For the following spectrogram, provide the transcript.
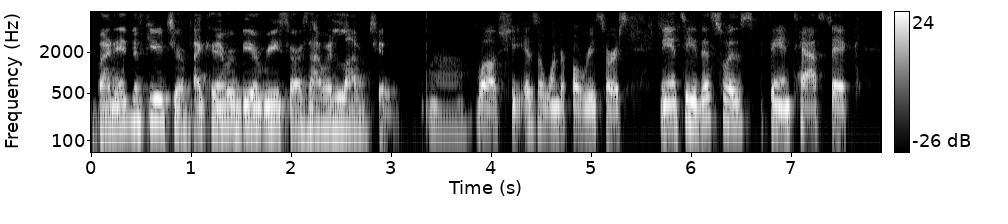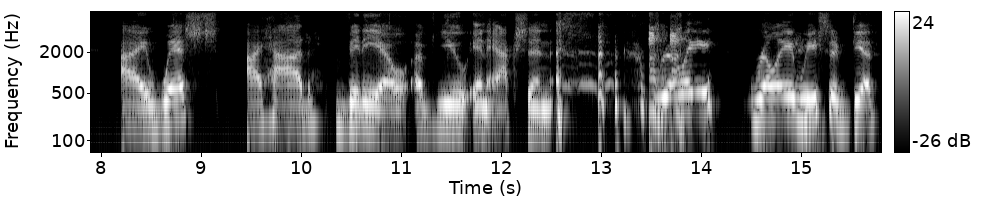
But in the future, if I could ever be a resource, I would love to. Uh, well, she is a wonderful resource. Nancy, this was fantastic. I wish I had video of you in action. really, really, we should get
